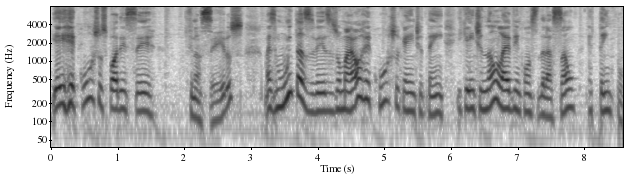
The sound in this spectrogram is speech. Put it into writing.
E aí, recursos podem ser financeiros, mas muitas vezes o maior recurso que a gente tem e que a gente não leva em consideração é tempo.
